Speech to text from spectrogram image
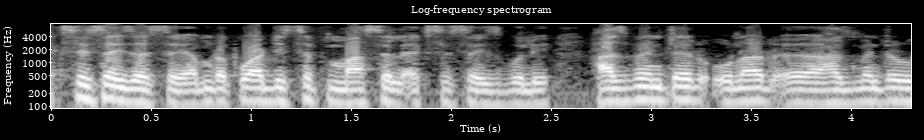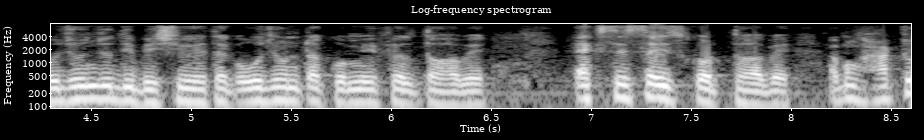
এক্সারসাইজ আছে। আমরা কোয়াড্রিসেপ মাসেল এক্সারসাইজ বলি। হাজবেন্ডের ওনার হাজবেন্ডের ওজন যদি বেশি হয়ে থাকে ওজনটা কমিয়ে ফেলতে হবে এক্সারসাইজ করতে হবে এবং হাঁটু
